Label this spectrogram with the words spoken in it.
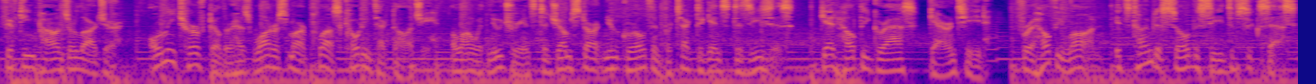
15 pounds or larger. Only Turf Builder has WaterSmart Plus coating technology, along with nutrients to jumpstart new growth and protect against diseases. Get healthy grass guaranteed. For a healthy lawn, it's time to sow the seeds of success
